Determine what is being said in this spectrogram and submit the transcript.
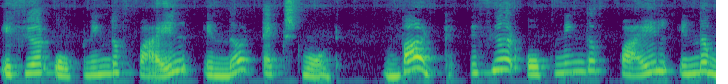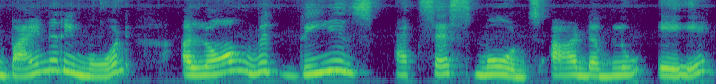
if you are opening the file in the text mode. But if you are opening the file in the binary mode, along with these access modes RWA,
